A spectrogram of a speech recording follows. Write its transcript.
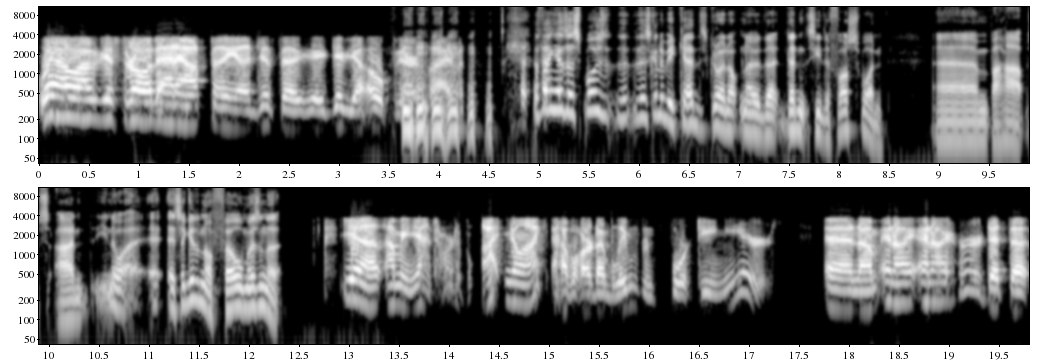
well, I'm just throwing that out to you, just to uh, give you hope there, Simon. the thing is, I suppose there's going to be kids growing up now that didn't see the first one, um, perhaps, and you know, it's a good enough film, isn't it? Yeah, I mean, yeah, it's hard to. I, you know, I have a hard time believing it's been 14 years, and um, and I and I heard that the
